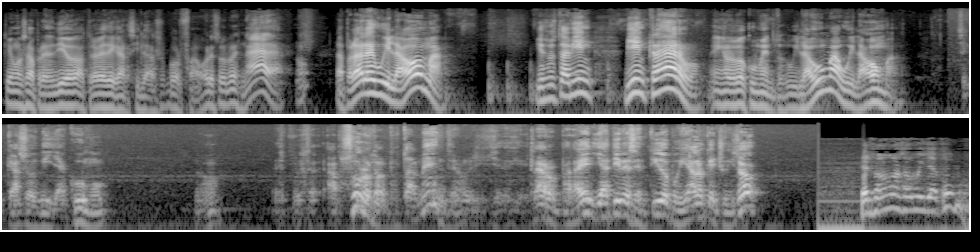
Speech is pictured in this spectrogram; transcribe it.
que hemos aprendido a través de Garcilaso, por favor, eso no es nada. ¿no? La palabra es Huilaoma. Y eso está bien, bien claro en los documentos. Huilauma, Huilaoma. Es el caso de Villacumo, ¿no? es pues, absurdo totalmente. Claro, para él ya tiene sentido porque ya lo que hizo. El famoso Huillacumo.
